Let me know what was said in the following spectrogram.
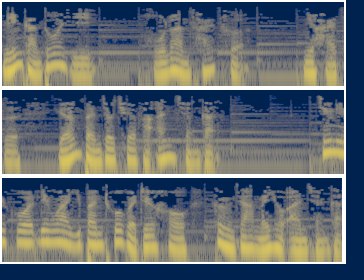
敏感多疑，胡乱猜测。女孩子原本就缺乏安全感，经历过另外一半出轨之后，更加没有安全感。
